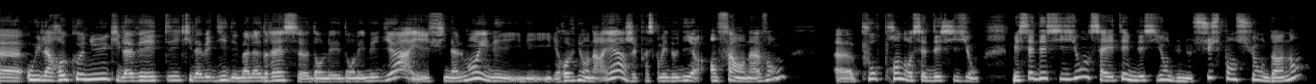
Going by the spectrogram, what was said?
Euh, où il a reconnu qu'il avait été, qu'il avait dit des maladresses dans les dans les médias, et finalement il est il est, il est revenu en arrière. J'ai presque envie de dire enfin en avant, euh, pour prendre cette décision. Mais cette décision, ça a été une décision d'une suspension d'un an.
